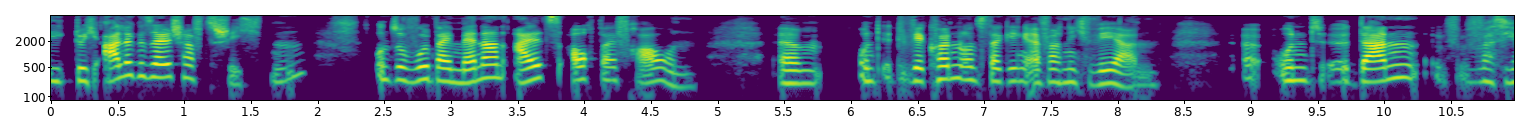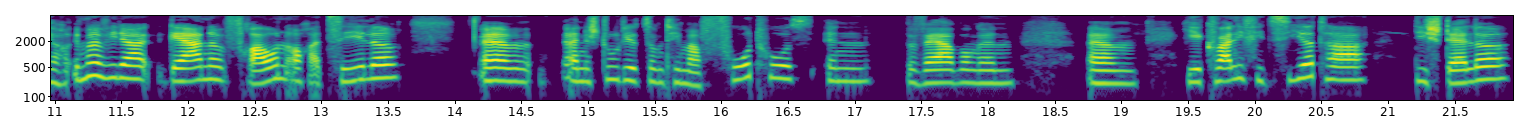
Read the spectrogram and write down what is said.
die, durch alle Gesellschaftsschichten und sowohl bei Männern als auch bei Frauen. Ähm, und wir können uns dagegen einfach nicht wehren. Äh, und äh, dann, was ich auch immer wieder gerne Frauen auch erzähle, äh, eine Studie zum Thema Fotos in Bewerbungen, ähm, je qualifizierter die Stelle,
